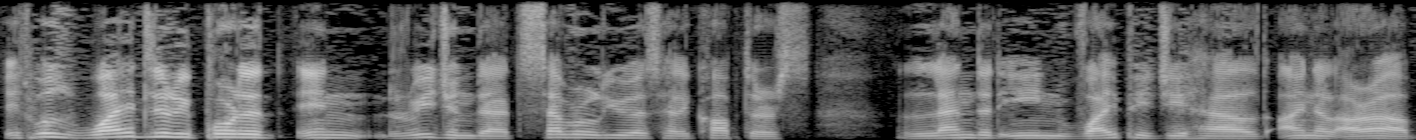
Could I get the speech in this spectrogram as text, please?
It was widely reported in the region that several U.S. helicopters landed in YPG-held Ain al-Arab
